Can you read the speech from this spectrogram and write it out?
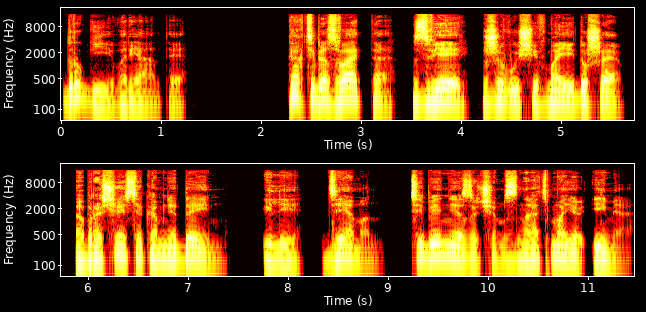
другие варианты. «Как тебя звать-то, зверь, живущий в моей душе?» «Обращайся ко мне, Дейм, или демон. Тебе незачем знать мое имя».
